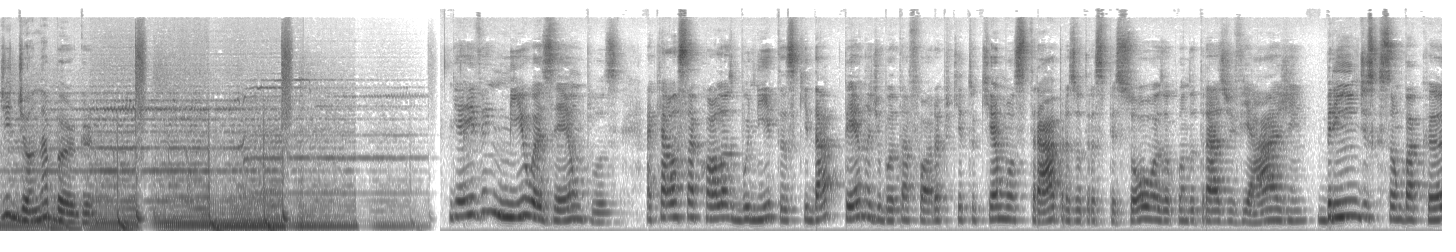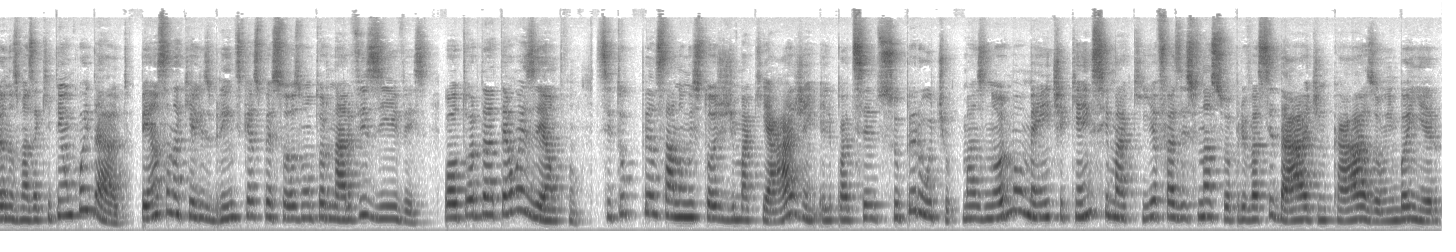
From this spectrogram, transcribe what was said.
de Jonah Berger. E aí vem mil exemplos aquelas sacolas bonitas que dá pena de botar fora porque tu quer mostrar para as outras pessoas ou quando traz de viagem, brindes que são bacanas, mas aqui tem um cuidado. Pensa naqueles brindes que as pessoas vão tornar visíveis. O autor dá até um exemplo. Se tu pensar num estojo de maquiagem, ele pode ser super útil, mas normalmente quem se maquia faz isso na sua privacidade, em casa ou em banheiro,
